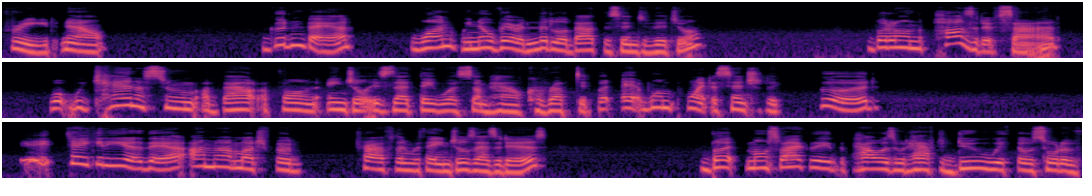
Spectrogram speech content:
freed. Now, good and bad. One, we know very little about this individual. But on the positive side, what we can assume about a fallen angel is that they were somehow corrupted, but at one point essentially good. Eh, Take it here or there. I'm not much for trifling with angels as it is. But most likely the powers would have to do with those sort of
